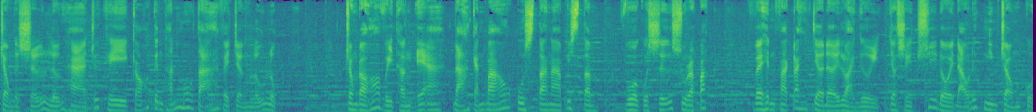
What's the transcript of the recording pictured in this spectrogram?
trong lịch sử lưỡng hà trước khi có kinh thánh mô tả về trận lũ lụt. Trong đó, vị thần Ea đã cảnh báo Ustana Pistam, vua của xứ Surapak, về hình phạt đang chờ đợi loài người do sự suy đồi đạo đức nghiêm trọng của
